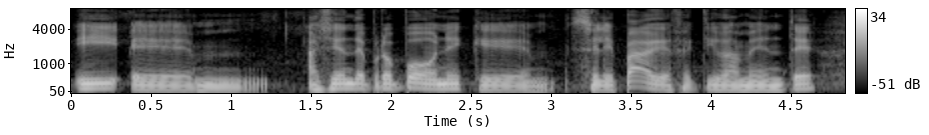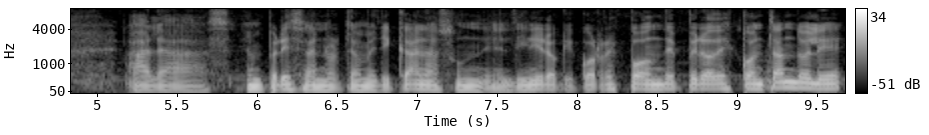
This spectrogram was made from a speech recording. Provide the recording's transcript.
y Allende propone que se le pague efectivamente a las empresas norteamericanas el dinero que corresponde, pero descontándole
